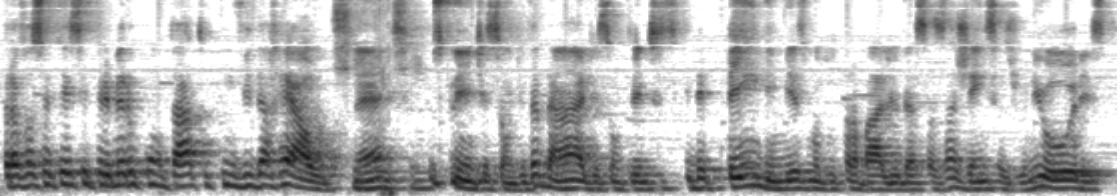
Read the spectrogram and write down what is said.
para você ter esse primeiro contato com vida real. Sim, né? Sim. Os clientes são de verdade, são clientes que dependem mesmo do trabalho dessas agências juniores.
